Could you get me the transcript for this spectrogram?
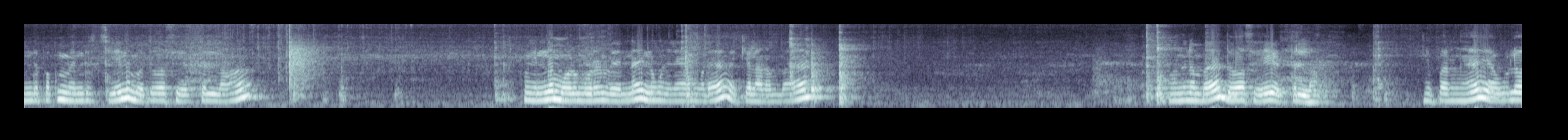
இந்த பக்கம் வெந்துருச்சு. நம்ம தோசை எடுத்துடலாம். இன்னும் ஒரு முறை வேணுன்னா இன்னும் கொஞ்சம் நேரம் கூட வைக்கலாம் நம்ம. வந்து நம்ம தோசையை எடுத்துடலாம். இங்கே பாருங்கள் எவ்வளோ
